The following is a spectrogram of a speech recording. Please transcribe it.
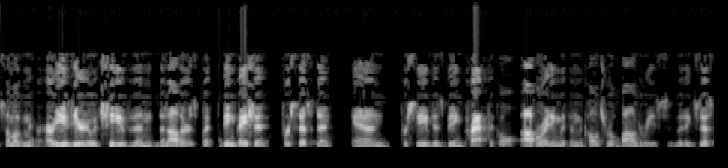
Some of them are easier to achieve than, than others, but being patient, persistent, and perceived as being practical, operating within the cultural boundaries that exist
